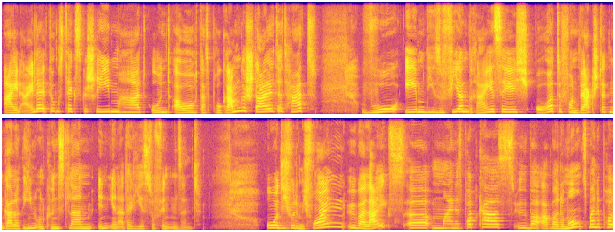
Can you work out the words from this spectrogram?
einen Einleitungstext geschrieben hat und auch das Programm gestaltet hat wo eben diese 34 Orte von Werkstätten, Galerien und Künstlern in ihren Ateliers zu finden sind. Und ich würde mich freuen über Likes äh, meines Podcasts, über Abonnements meine po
